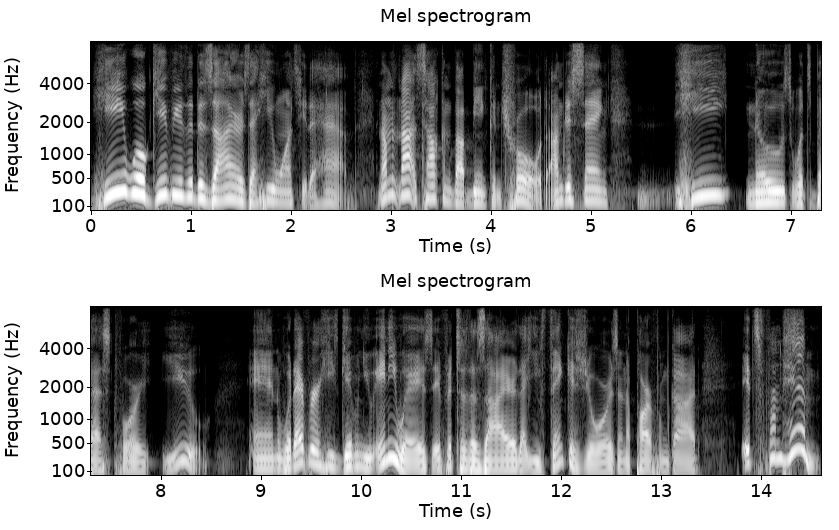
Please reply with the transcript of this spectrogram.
He will give you the desires that He wants you to have. And I'm not talking about being controlled. I'm just saying He knows what's best for you. And whatever He's given you, anyways, if it's a desire that you think is yours and apart from God, it's from Him.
